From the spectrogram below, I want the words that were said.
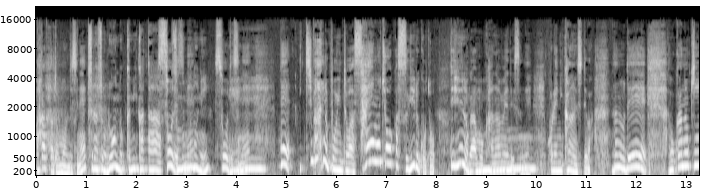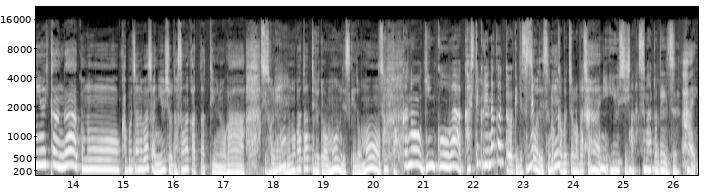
分かったと思うんですね。それはそのローンの組み方そのものに？そうですね。で、一番のポイントは債務超過すぎることっていうのがもう要ですね。これに関しては。なので、他の金融機関がこのかぼちゃの馬車に融資を出さなかったっていうのが、それを物語ってるとは思うんですけども。そうか、他の銀行は貸してくれなかったわけですね。そうですね。かぼちゃの馬車に融資、はい、まあ、スマートデイズ。はい。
